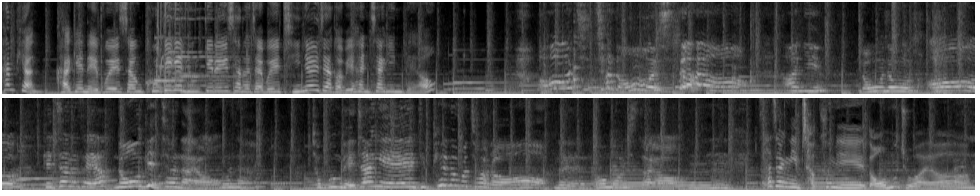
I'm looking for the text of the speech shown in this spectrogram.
한편 가게 내부에선 고객의 눈길을 사로잡을 진열 작업이 한창인데요. 어, 진짜 너무 멋있어요. 아니, 너무너무, 어, 괜찮으세요? 너무 괜찮아요. 어머나. 전문 매장에 것처럼 네. 너무 멋있어요. 음, 사장님 작품이 너무 좋아요.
